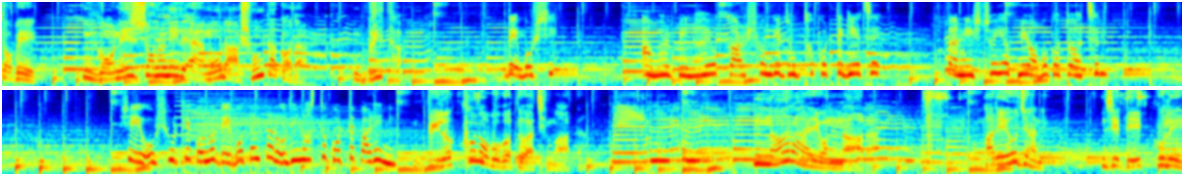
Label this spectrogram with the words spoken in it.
তবে গণেশ জননীর এমন আশঙ্কা করা বৃথা। দেবর্ষি, আমার বিনায়ক কার সঙ্গে যুদ্ধ করতে গিয়েছে, তা নিশ্চয়ই আপনি অবগত আছেন। সেই অসুরকে কোনো দেবতাই তার অধীনস্থ করতে পারেনি। বিলক্ষণ অবগত আছি মাতা। নারায়ণ নারায়ণ। আর এও জানে যে দেবকুলে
